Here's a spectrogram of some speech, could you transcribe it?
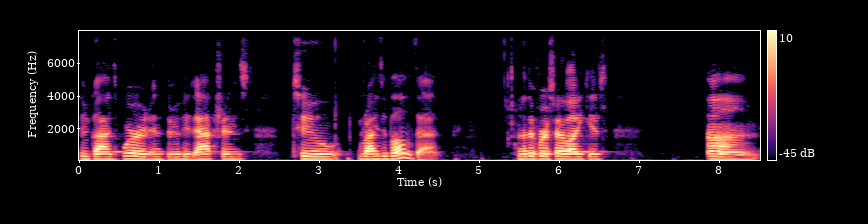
through God's word and through his actions to rise above that. Another verse I like is um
